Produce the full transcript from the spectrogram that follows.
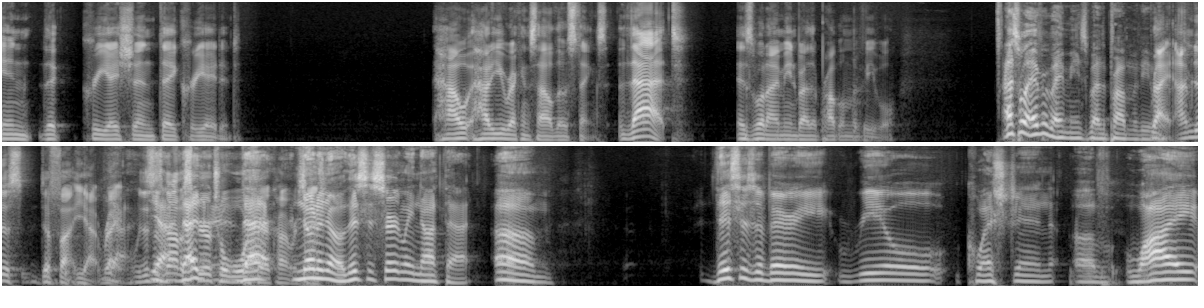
in the creation they created. How how do you reconcile those things? That is what I mean by the problem of evil. That's what everybody means by the problem of evil. Right. I'm just define. Yeah. Right. Yeah. This Yeah, is not a spiritual warfare that- conversation. No, no, no. This is certainly not that. Um, this is a very real question of why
